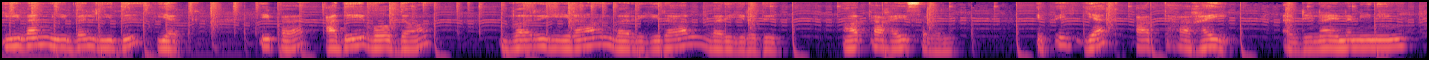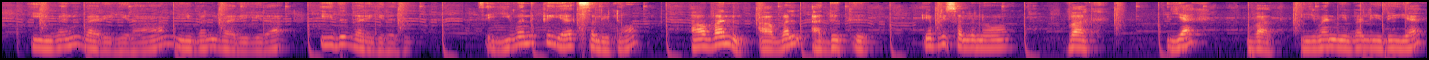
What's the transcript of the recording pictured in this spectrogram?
இவன் இவள் இது யக் இப்போ அதே வேர்ப் தான் வருகிறான் வருகிறாள் வருகிறது. ஆத்தா ஹை சொல்லணும். இப்போ யக் ஆத்தா ஹை அப்படின்னா என்ன மீனிங் இவன் வருகிறான் இவள் வருகிறாள் இது வருகிறது. சரி இவனுக்கு யக் சொல்லிட்டோம். அவன் அவள் அதுக்கு. எப்படி சொல்லணும்? வக் யக் வக் இவன் இவள் இது யக்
